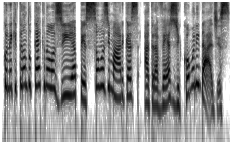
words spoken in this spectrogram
conectando tecnologia, pessoas e marcas através de comunidades.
